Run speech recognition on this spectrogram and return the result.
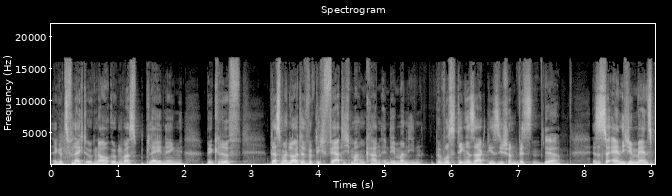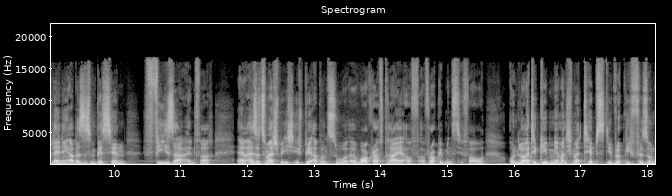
da gibt es vielleicht irgendwas Planing-Begriff, dass man Leute wirklich fertig machen kann, indem man ihnen bewusst Dinge sagt, die sie schon wissen. Ja. Es ist so ähnlich wie Mansplaining, aber es ist ein bisschen fieser einfach. Äh, also zum Beispiel, ich, ich spiele ab und zu äh, Warcraft 3 auf, auf Rocket Beans TV und Leute geben mir manchmal Tipps, die wirklich für so ein.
